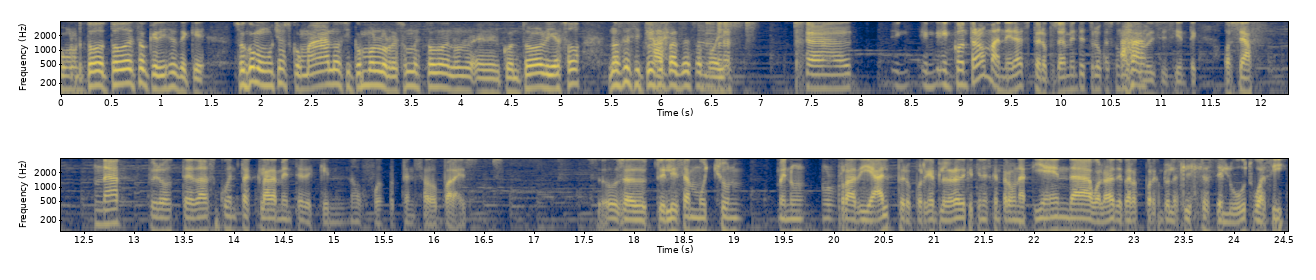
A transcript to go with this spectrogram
Por todo, todo eso que dices de que son como muchos comandos y cómo lo resumes todo en, el control y eso. No sé si tú sepas de eso, Moy. encontraron maneras, pero pues tú lo ves con control y se siente. O sea, una pero te das cuenta claramente de que no fue pensado para eso. O sea, utiliza mucho un menú radial, pero por ejemplo, a la hora de que tienes que entrar a una tienda o a la hora de ver, por ejemplo, las listas de loot o así,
